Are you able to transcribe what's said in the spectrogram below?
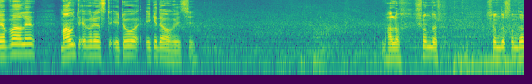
নেপালের মাউন্ট এভারেস্ট এটাও এঁকে দেওয়া হয়েছে। ভালো, সুন্দর সুন্দর সুন্দর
